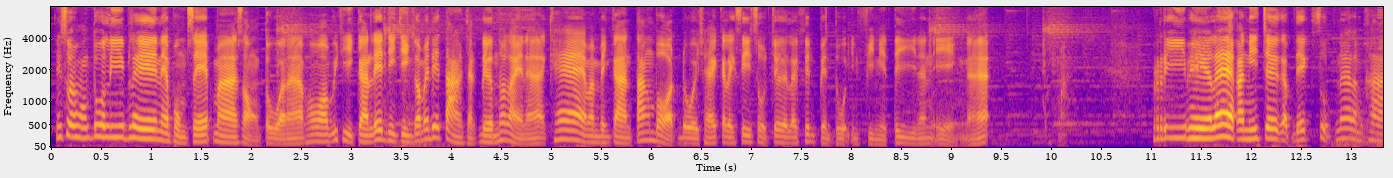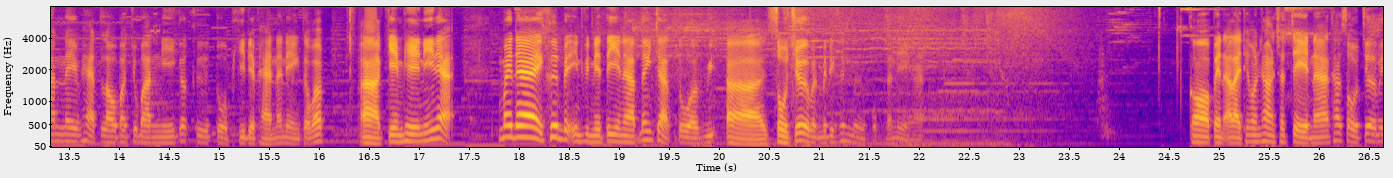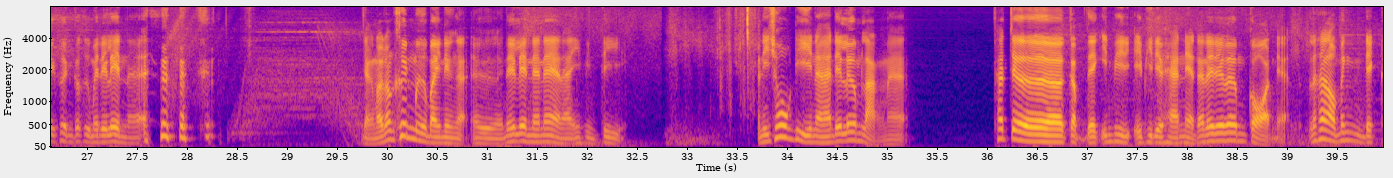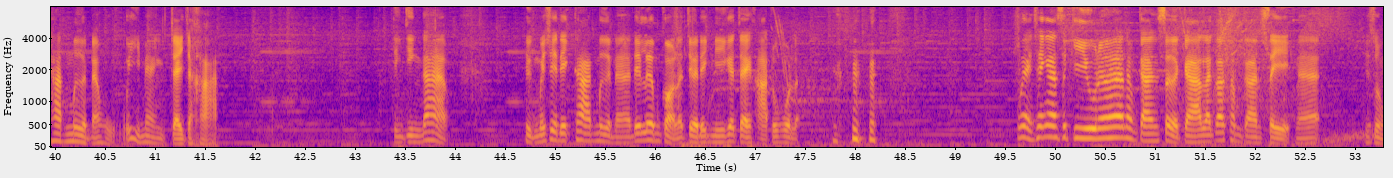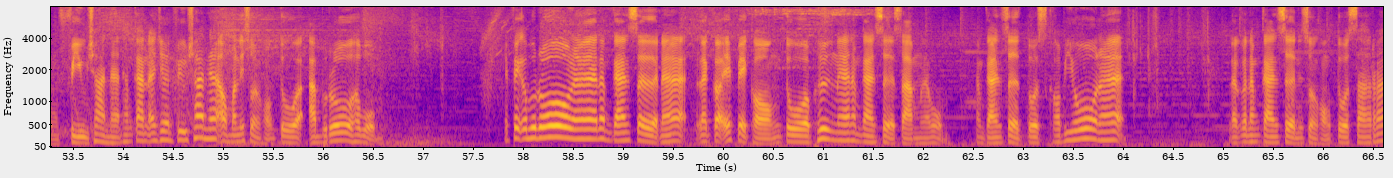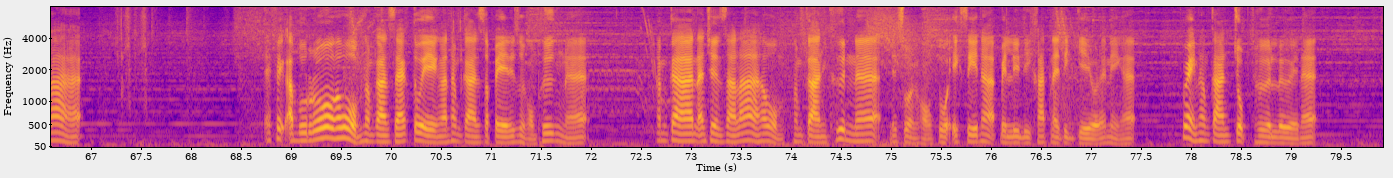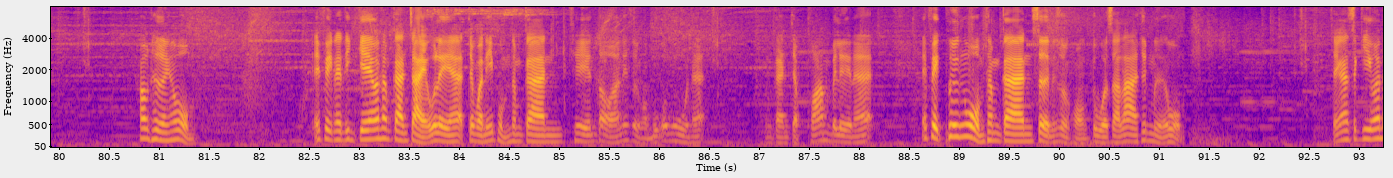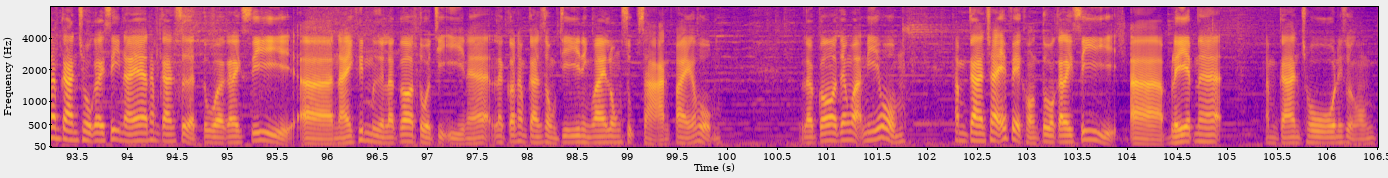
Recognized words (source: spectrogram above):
ในส่วนของตัวรีเพลย์เนี่ยผมเซฟมา 2 ตัวนะ เพราะว่าวิธีการเล่นจริงๆ ก็ไม่ได้ต่างจากเดิมเท่าไหร่นะ แค่มันเป็นการตั้งบอร์ดโดยใช้ Galaxy Soldier แล้วขึ้นเป็นตัว Infinity นั่นเองนะฮะรีเพย์แรกอันนี้เจอกับเด็กสุดน่าลำคาญในแพทเราปัจจุบันนี้ก็คือตัว p d p a n นั่นเอง แต่ว่าาเกมเพย์นี้เนี่ย ไม่ได้ขึ้นเป็น Infinity นะครับเนื่องจากตัวอ่า Soldier มันไม่ได้ขึ้นมือผมนั่นเองฮะ ก็เป็นอะไรที่ค่อนข้างชัดเจนนะ ถ้าโซเจอร์ไม่ขึ้นก็คือไม่ได้เล่นนะ อย่างน้อยต้องขึ้นมือใบหนึ่งอะ เออ ได้เล่นแน่ๆนะอินฟินิตี้ อันนี้โชคดีนะ ได้เริ่มหลังนะ ถ้าเจอกับเด็กอินพีเอพีเดแพนเนี่ย ได้ได้เริ่มก่อนเนี่ย แล้วถ้าเราเป็นเด็กธาตุมืดนะโหยแม่งใจจะขาด จริงๆถ้าถึงไม่ใช่เด็กธาตุมืดนะ ได้เริ่มก่อนแล้วเจอเด็กนี้ก็ใจขาดทุกคนละผู้แข่งใช้งานสกิลนะฮะทำการเสิร์ชการแล้วก็ทำการเสกนะฮะ ในส่วนของฟิวชั่นนะทำการอัญเชิญฟิวชั่นนะออกมาในส่วนของตัวอับโรครับผมเอฟเฟกต์อับโรนะฮะทำการเสิร์ชนะฮะแล้วก็เอฟเฟกต์ของตัวพึ่งนะทำการเสิร์ชซ้ำครับผมทำการเสิร์ชตัวสคอร์พิโอนะฮะแล้วก็ทำการเสิร์ชในส่วนของตัวซาร่าฮะเอฟเฟกต์อับโรครับผมทำการแซกตัวเองนะทำการสเปรย์ในส่วนของพึ่งนะฮะทำการอัญเชิญซาร่าครับผมทำการขึ้นนะฮะในส่วนของตัวเอ็กซิสฮะเป็นลิลิคัตในติงเกลนั่นเองฮะผู้แข่งทำการจบเทิร์นเลยนะฮะเข้าเทิร์นครับผม เอฟเฟกต์นาติงเกลทำการจ่ายโอเลยฮะจังหวะนี้ผมทำการเชนต่อในส่วนของบุกอมูลนะทำการจับคว่ำไปเลยนะเอฟเฟกต์พึ่งผมทำการเสิร์ชในส่วนของตัวซาร่าขึ้นมือครับผมใช้งานสกิลว่าทำการโชว์กาแล็กซี่ไนท์ทำการเสิร์ชตัวกาแล็กซี่ไนท์ขึ้นมือแล้วก็ตัว GE นะฮะแล้วก็ทำการส่ง GE หนึ่งใบลงสุสานไปครับผม แล้วก็จังหวะนี้ครับผมทำการใช้เอฟเฟกต์ของตัวกาแล็กซี่เบรฟนะฮะทำการโชว์ในส่วนของ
